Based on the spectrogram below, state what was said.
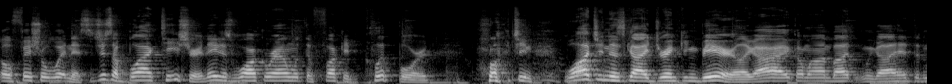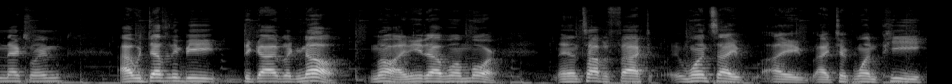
official witness. It's just a black T-shirt, and they just walk around with the fucking clipboard, watching watching this guy drinking beer. Like, all right, come on, bud, we gotta hit to the next one. I would definitely be the guy like, no, no, I need to have one more. And on top of the fact, once I I I took one pee,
